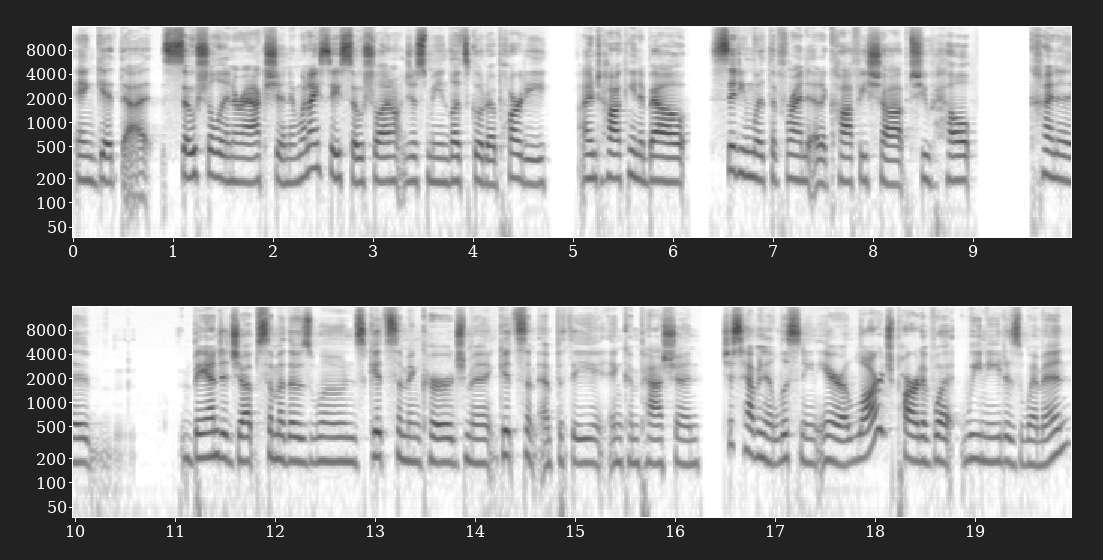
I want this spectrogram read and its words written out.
and get that social interaction. And when i say social i don't just mean let's go to a party. I'm talking about sitting with a friend at a coffee shop to help kind of bandage up some of those wounds get some encouragement get some empathy and compassion just having a listening ear a large part of what we need as women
